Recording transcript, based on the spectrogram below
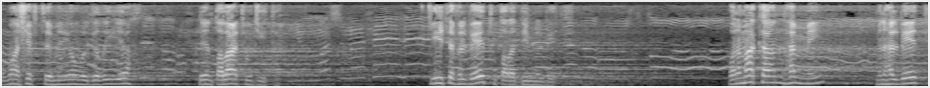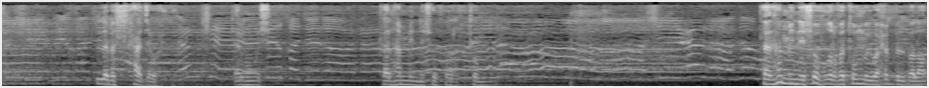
وما شفته من يوم القضية لين طلعت وجيته. جيته في البيت وطردني من البيت. وأنا ما كان همي من هالبيت إلا بس حاجة واحدة. تعرفون وش؟ كان همي إني أشوف غرفة أمي. كان همي إني أشوف غرفة أمي وأحب البلاط.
